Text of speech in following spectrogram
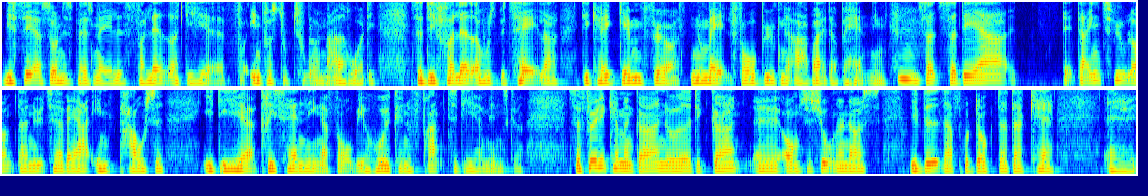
vi ser, at sundhedspersonalet forlader de her infrastrukturen meget hurtigt. Så de forlader hospitaler, de kan ikke gennemføre normalt forebyggende arbejde og behandling. Mm. Så, så det er der er ingen tvivl om, der er nødt til at være en pause i de her krigshandlinger, for at vi overhovedet kan nå frem til de her mennesker. Selvfølgelig kan man gøre noget, og det gør øh, organisationerne også. Vi ved, der er produkter, der kan øh,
